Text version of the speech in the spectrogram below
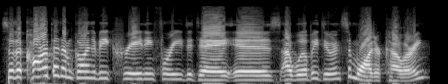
So the card that I'm going to be creating for you today is I will be doing some watercoloring.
